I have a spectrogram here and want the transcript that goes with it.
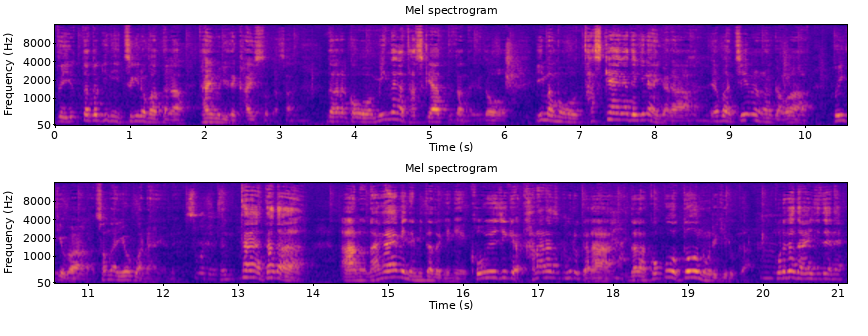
って言った時に次のバッターがタイムリーで返すとかさ、だからこうみんなが助け合ってたんだけど今もう助け合いができないから、うんやっぱりチームの中は雰囲気はそんなに良くはないよね。そうですたただあの長い目で見た時にこういう時期は必ず来るから、はい。だからここをどう乗り切るか、うん。これが大事でね、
